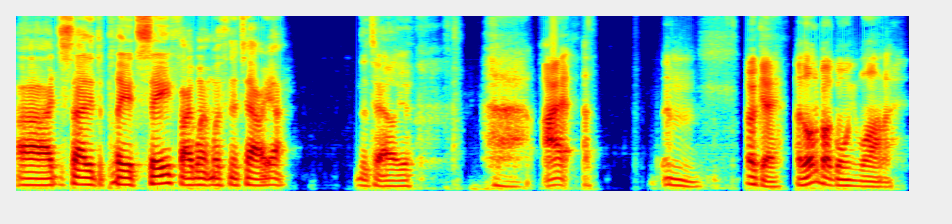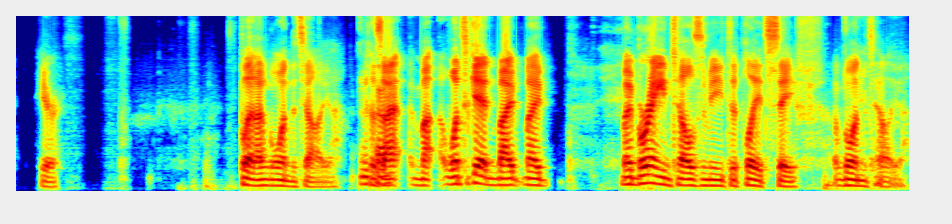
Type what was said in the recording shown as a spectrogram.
Uh, I decided to play it safe. I went with Natalya. Natalya. I mm, okay. I thought about going Lana here, but I'm going Natalya because Okay. I my, once again my my my brain tells me to play it safe. I'm going Natalya.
